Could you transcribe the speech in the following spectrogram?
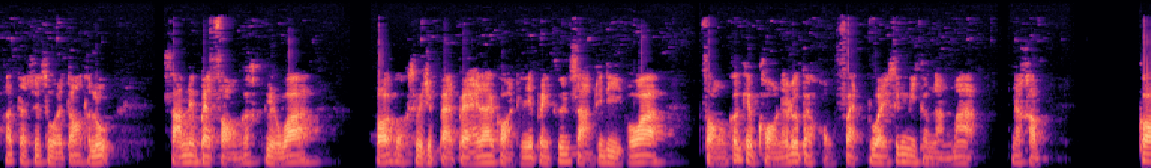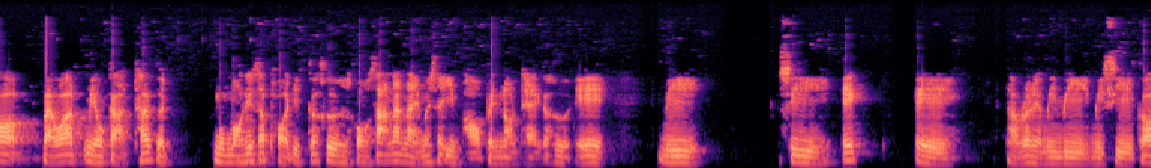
ถ้าจะสวยๆต้องทะลุสามหนึ่งแปดสองก็คือหรือว่าร้อยหกสิบจุดแปดไปให้ได้ก่อนถึงจะเป็นขึ้นสามที่ดี เพราะว่าสองก็เก็บของในรูปแบบของแฟลตด้วยซึ่งมีกำลังมากนะครับ ก็แปลว่ามีโอกาสถ้าเกิดมุมมองที่ซัพพอร์ตอีกก็คือโครงสร้างด้านในไม่ใช่อิมเพลเป็นนอนแทนก็คือ A B C X A นะครับแล้วเดี๋ยวมี B มี C ก็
